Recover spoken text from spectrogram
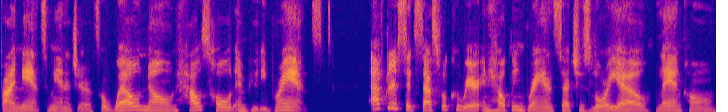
finance manager for well known household and beauty brands. After a successful career in helping brands such as L'Oreal, Lancome,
